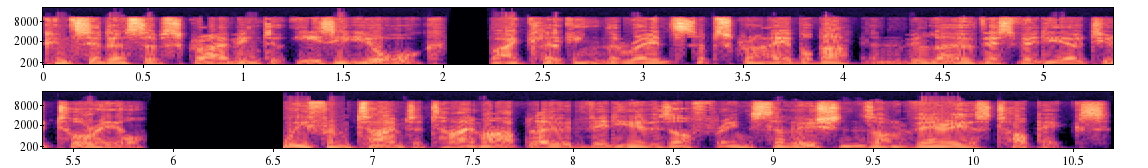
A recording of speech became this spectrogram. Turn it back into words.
Consider subscribing to Easyork, by clicking the red subscribe button below this video tutorial. We from time to time upload videos offering solutions on various topics.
